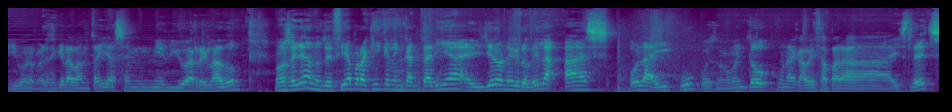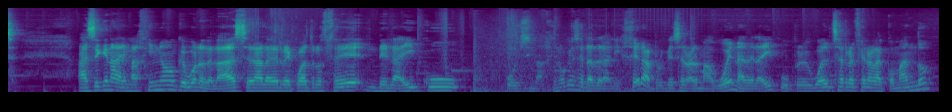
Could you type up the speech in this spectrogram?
y bueno, parece que la pantalla se medio arreglado. Vamos allá, nos decía por aquí que le encantaría el hielo negro de la Ash o la IQ. Pues de momento una cabeza para Sledge. Así que nada, imagino que bueno, de la Ash será la R4C, de la IQ pues imagino que será de la ligera, porque es el arma buena de la IQ, pero igual se refiere a la comando.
